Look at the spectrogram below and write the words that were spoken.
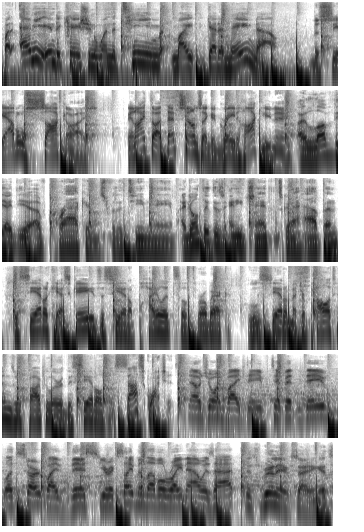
But any indication when the team might get a name now? The Seattle Sockeyes. And I thought that sounds like a great hockey name. I love the idea of Krakens for the team name. I don't think there's any chance it's going to happen. The Seattle Cascades, the Seattle Pilots, the throwback. Ooh. The Seattle Metropolitans was popular. The Seattle Sasquatches. Now joined by Dave Tippett. And Dave, let's start by this. Your excitement level right now is at? It's really exciting. It's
